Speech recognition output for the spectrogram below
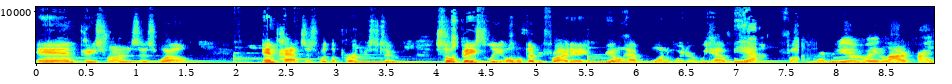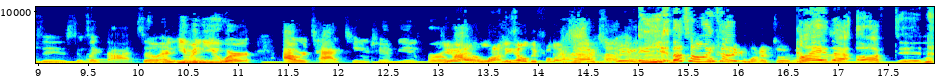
and pace runs as well, and patches with a purpose too. So basically, almost every Friday, we don't have one winner. We have four, yeah, five. we have away a lot of prizes, things like that. So, and even you were our tag team champion for a yeah, while. Yeah, Lonnie held it for like six weeks. Yeah, that's the only time you want to talk play that often.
